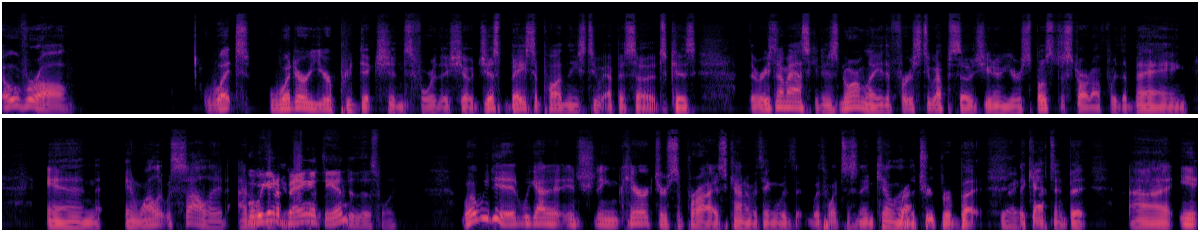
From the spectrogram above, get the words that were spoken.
overall, what what are your predictions for this show just based upon these two episodes? Because the reason I'm asking is normally the first two episodes, you know, you're supposed to start off with a bang, and and while it was solid, I don't. Well, we got a bang at the end of this one. Well, we did. We got an interesting character surprise kind of a thing with with what's his name killing Right. the trooper, but Right. the captain. But uh, in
